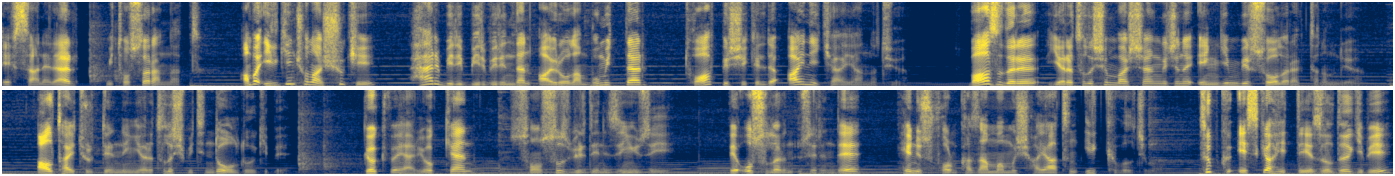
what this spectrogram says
efsaneler, mitoslar anlattı. Ama ilginç olan şu ki her biri birbirinden ayrı olan bu mitler tuhaf bir şekilde aynı hikayeyi anlatıyor. Bazıları yaratılışın başlangıcını engin bir su olarak tanımlıyor. Altay Türklerinin yaratılış mitinde olduğu gibi. Gök ve yer yokken sonsuz bir denizin yüzeyi ve o suların üzerinde henüz form kazanmamış hayatın ilk kıvılcımı. Tıpkı eski ahitte yazıldığı gibi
